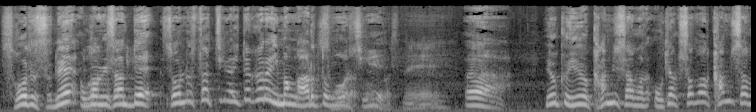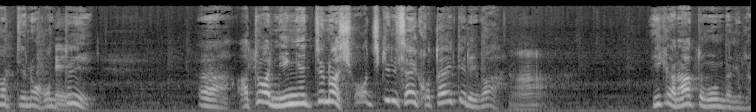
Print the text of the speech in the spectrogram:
そうですね。おかげさんで、その人たちがいたから今があると思うし。そうね。ああよく言う神様お客様は神様っていうのは本当に、あああとは人間っていうのは正直にさえ答えてればああいいかなと思うんだけど。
